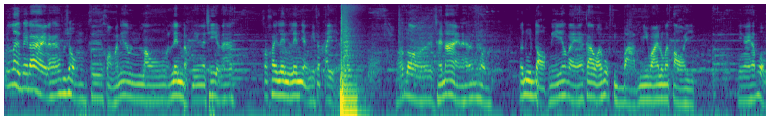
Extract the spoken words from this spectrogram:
มันเลิกไม่ได้นะฮะผู้ชมคือของมันเนี่ยมันเราเล่นแบบมีอาชีพนะฮะค่อยๆเล่นเล่นอย่างมีสติรับรองใช้ได้นะฮะท่านผู้ชมแล้วดูดอกนี้เข้าไป960บาท มีวายลงมาต่ออีก ยังไงครับผม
